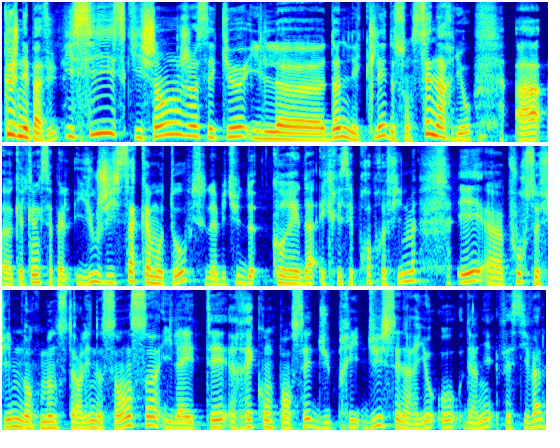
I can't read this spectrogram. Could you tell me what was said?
que je n'ai pas vu. Ici, ce qui change, c'est que il euh, donne les clés de son scénario à euh, quelqu'un qui s'appelle Yuji Sakamoto, puisque d'habitude Koreeda écrit ses propres films. Et euh, pour ce film, donc Monster l'innocence, il a été récompensé du prix du scénario au dernier festival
